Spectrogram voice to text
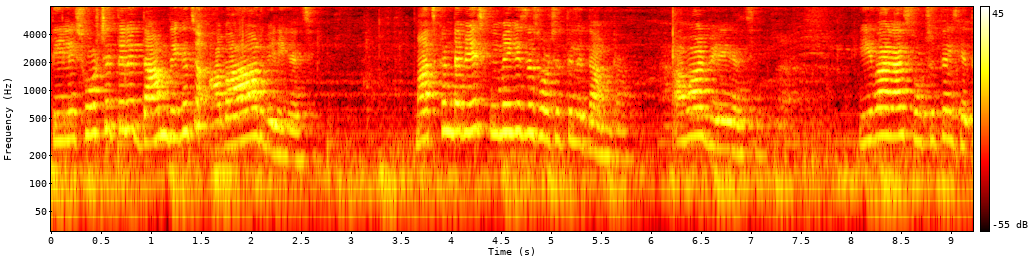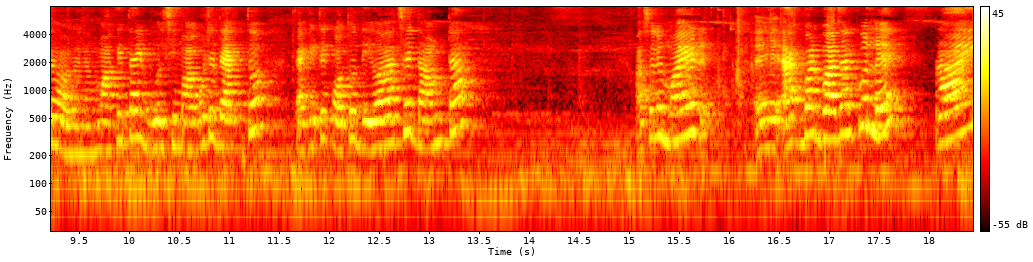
তেলে সর্ষের তেলের দাম দেখেছ? আবার বেড়ে গেছে। মাঝখানটা বেশ কমে গেছে সর্ষের তেলের দামটা। আবার বেড়ে গেছে। এবার আর সর্ষের তেল খেতে হবে না। মাকে তাই বলছি, মা বলছে, দেখ তো, প্যাকেটে কত দেওয়া আছে দামটা? আসলে মায়ের একবার বাজার করলে প্রায়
